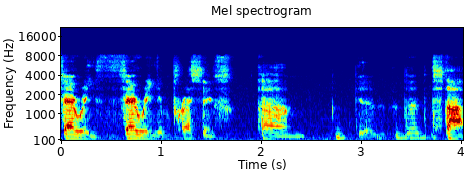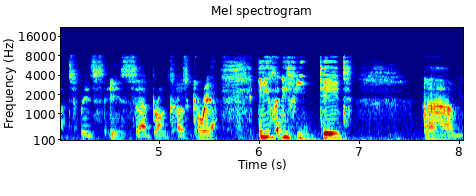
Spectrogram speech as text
very, very impressive um, start to his, his uh, Broncos career. Even if he did um,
